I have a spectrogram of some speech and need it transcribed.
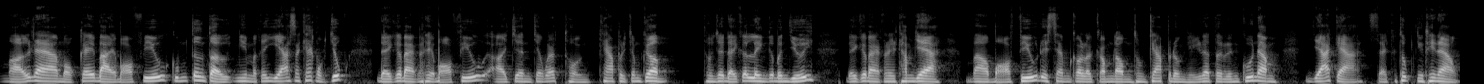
mở ra một cái bài bỏ phiếu cũng tương tự nhưng mà cái giá sẽ khác một chút để các bạn có thể bỏ phiếu ở trên trang web thuận capital.com Thuận sẽ để cái link ở bên dưới để các bạn có thể tham gia vào bỏ phiếu để xem coi là cộng đồng Thuận Capital nghĩ ra từ đến cuối năm giá cả sẽ kết thúc như thế nào.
